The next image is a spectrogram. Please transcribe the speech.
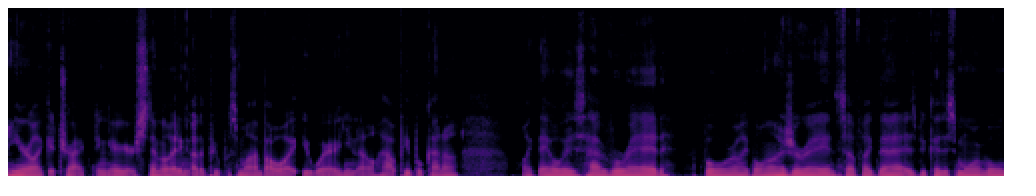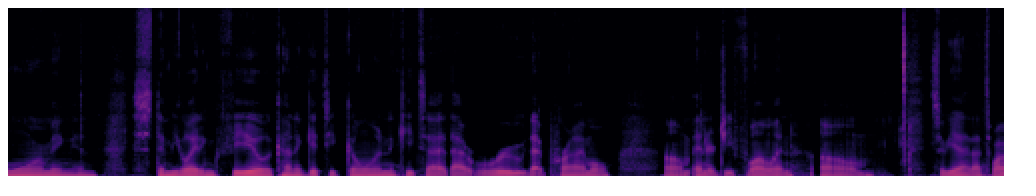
you're like attracting or you're stimulating other people's mind by what you wear. You know, how people kind of like they always have red for like lingerie and stuff like that is because it's more of a warming and stimulating feel. It kind of gets you going and keeps that that root, that primal um, energy flowing. Um, so yeah, that's why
